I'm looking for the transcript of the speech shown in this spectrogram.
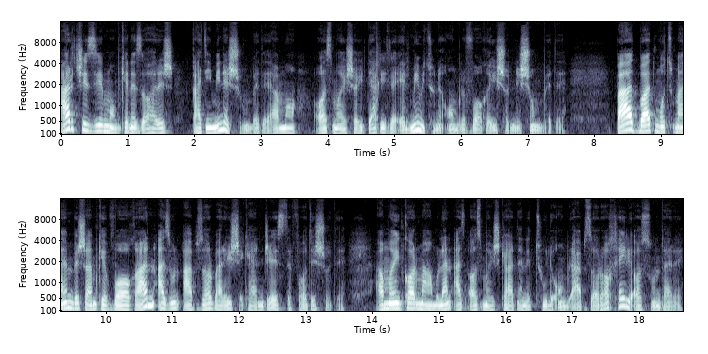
هر چیزی ممکنه ظاهرش قدیمی نشون بده اما آزمایش های دقیق علمی می‌تونه عمر واقعیش رو نشون بده. بعد باید مطمئن بشم که واقعا از اون ابزار برای شکنجه استفاده شده. اما این کار معمولا از آزمایش کردن طول عمر ابزارها خیلی آسون داره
